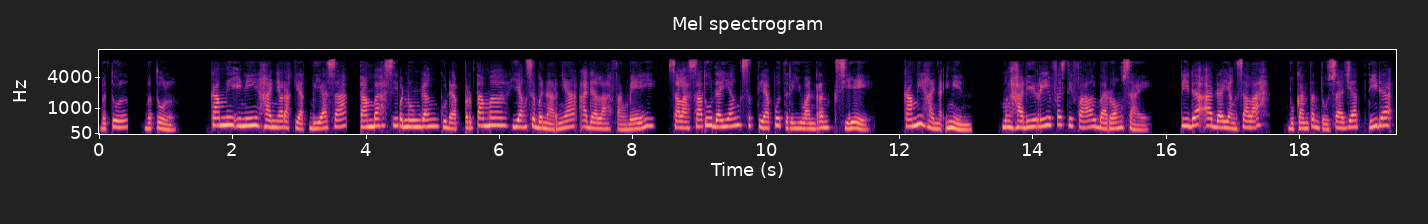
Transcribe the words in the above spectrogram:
Betul, betul. Kami ini hanya rakyat biasa, tambah si penunggang kuda pertama yang sebenarnya adalah Fang Mei, salah satu dayang setia Putri Yuan Renxie. Kami hanya ingin menghadiri festival barongsai. Tidak ada yang salah, bukan tentu saja tidak,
